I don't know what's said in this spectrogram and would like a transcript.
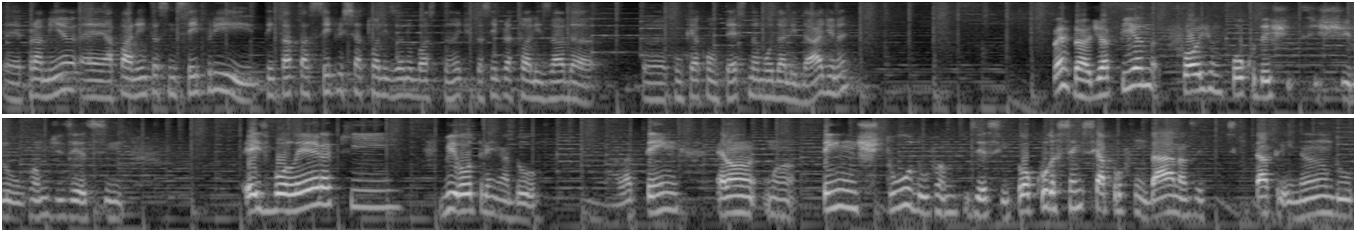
é, para mim, é, é, aparenta assim, sempre tentar estar tá sempre se atualizando bastante, tá sempre atualizada uh, com o que acontece na modalidade, né? Verdade, a Pia foge um pouco desse estilo, vamos dizer assim, ex-boleira que virou treinador. Ela tem, ela é uma, tem um estudo, vamos dizer assim, procura sempre se aprofundar nas está treinando,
